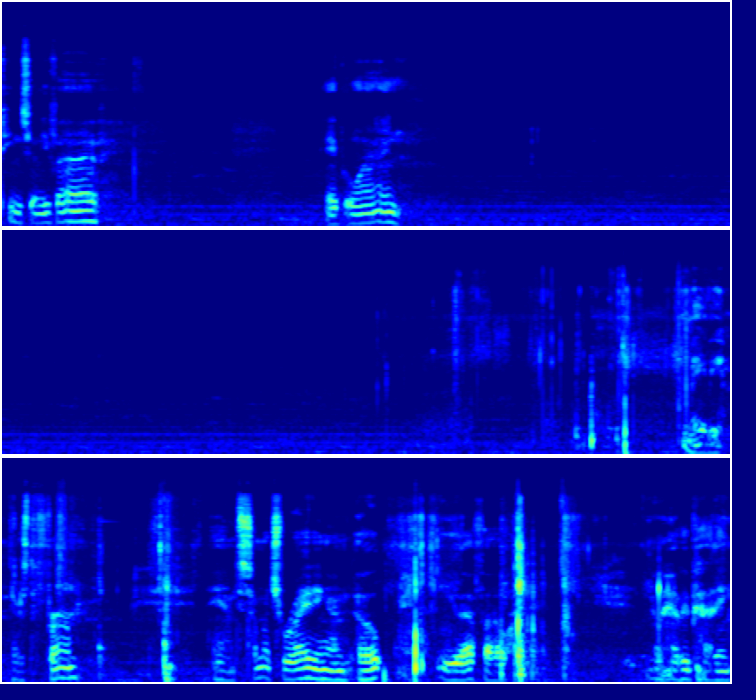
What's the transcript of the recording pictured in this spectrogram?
Nineteen seventy five. April wine. Maybe. There's the firm. And so much writing on, oh, UFO. No Heavy Petting.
